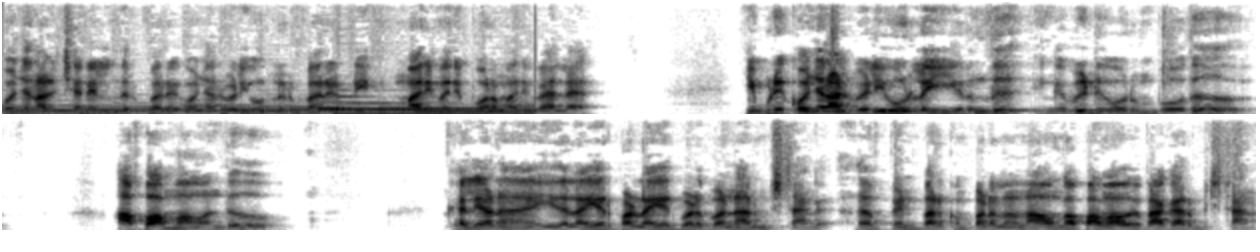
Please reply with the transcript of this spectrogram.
கொஞ்ச நாள் சென்னையில் இருந்து கொஞ்ச நாள் வெளியூரில் இருப்பார். இப்படி மாறி மாறி போகிற மாதிரி வேலை. இப்படி கொஞ்ச நாள் வெளியூரில் இருந்து இங்கே வீட்டுக்கு வரும்போது அப்பா அம்மா வந்து கல்யாணம் இதெல்லாம் ஏற்பாடெல்லாம் ஏற்பாடு பண்ண ஆரம்பிச்சிட்டாங்க. அதாவது பெண் பார்க்கும் படம்லாம் அவங்க அப்பா அம்மாவே பார்க்க ஆரம்பிச்சிட்டாங்க.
